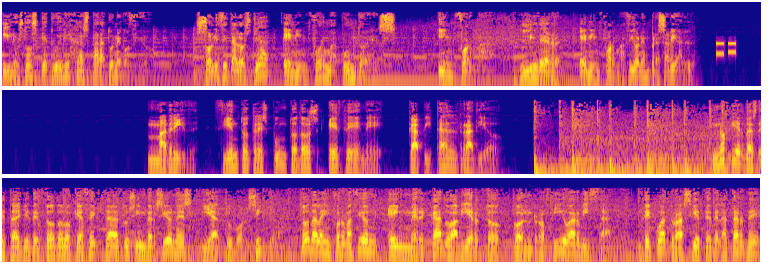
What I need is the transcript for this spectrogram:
y los dos que tú elijas para tu negocio. Solicítalos ya en Informa.es. Informa, líder en información empresarial. Madrid, 103.2 FM, Capital Radio. No pierdas detalle de todo lo que afecta a tus inversiones y a tu bolsillo. Toda la información en Mercado Abierto con Rocío Arbiza, de 4 a 7 de la tarde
